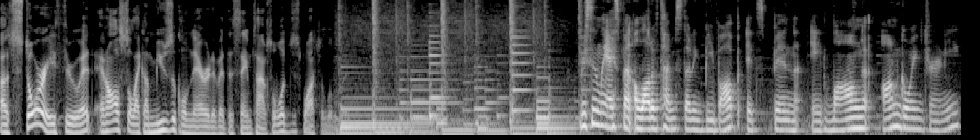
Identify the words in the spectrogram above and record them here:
a story through it and also like a musical narrative at the same time. So we'll just watch a little bit. Recently, I spent a lot of time studying bebop. It's been a long, ongoing journey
